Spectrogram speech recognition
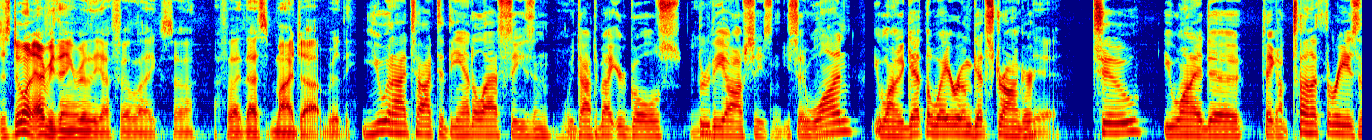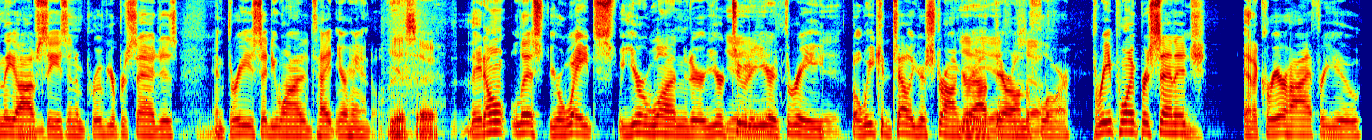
just doing everything really. I feel like so. I feel like that's my job really. You and I talked at the end of last season. We talked about your goals mm-hmm. through the off season. You said one, you wanted to get in the weight room, get stronger. Yeah. Two, you wanted to take a ton of threes in the mm-hmm. offseason, improve your percentages. Mm-hmm. And three, you said you wanted to tighten your handle. Yes, sir. They don't list your weights year one or year yeah, two to year three, yeah. but we can tell you're stronger yeah, out there on the sure. floor. Three point percentage mm-hmm. at a career high for you,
